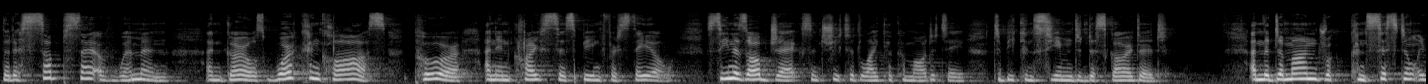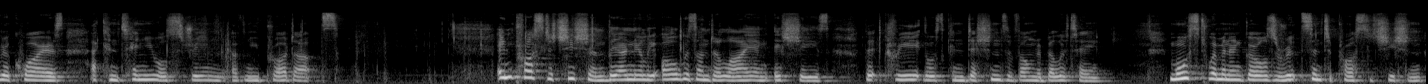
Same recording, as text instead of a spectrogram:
that a subset of women and girls, working class, poor, and in crisis, being for sale, seen as objects and treated like a commodity to be consumed and discarded. And the demand re- consistently requires a continual stream of new products. In prostitution, there are nearly always underlying issues that create those conditions of vulnerability. Most women and girls' routes into prostitution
